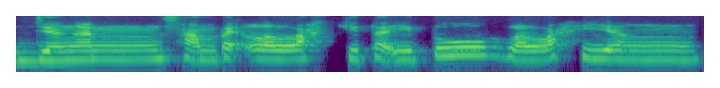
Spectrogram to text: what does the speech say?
jangan sampai lelah kita itu lelah yang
